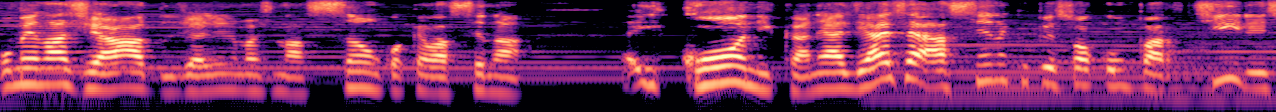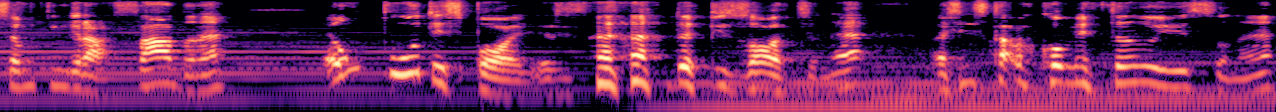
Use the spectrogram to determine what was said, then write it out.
homenageado de Alien Imaginação, com aquela cena icônica, né? Aliás, é a cena que o pessoal compartilha, isso é muito engraçado, né? É um puta spoiler do episódio, né? A gente estava comentando isso, né?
